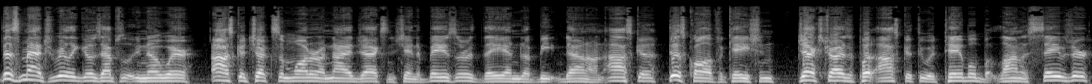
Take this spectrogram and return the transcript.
This match really goes absolutely nowhere. Asuka chucks some water on Nia Jax and Shayna Baszler. They end up beating down on Asuka. Disqualification. Jax tries to put Asuka through a table, but Lana saves her.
